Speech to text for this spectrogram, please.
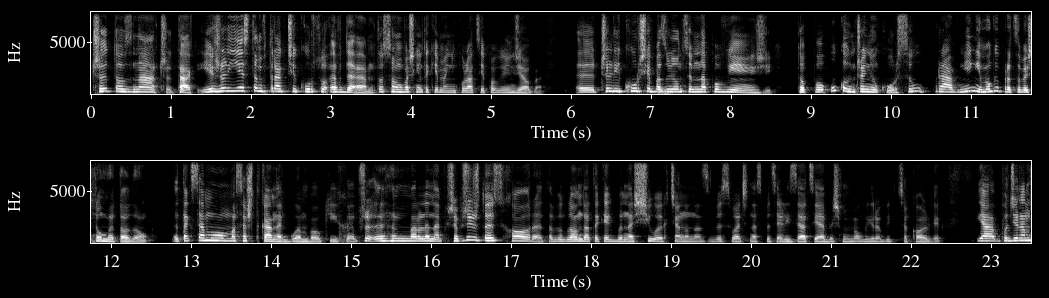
czy to znaczy, tak, jeżeli jestem w trakcie kursu FDM, to są właśnie takie manipulacje powięziowe, e, czyli kursie bazującym na powięzi, to po ukończeniu kursu prawnie nie mogę pracować tą metodą. Tak samo masaż tkanek głębokich. Marlena pisze, przecież to jest chore. To wygląda tak, jakby na siłę chciano nas wysłać na specjalizację, abyśmy mogli robić cokolwiek. Ja podzielam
